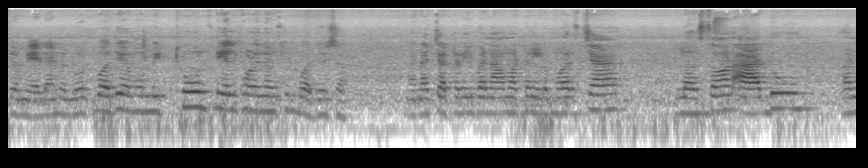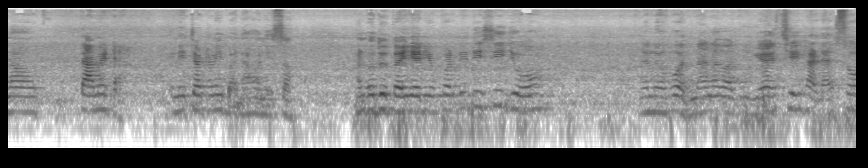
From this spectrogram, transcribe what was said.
જો મેદાનો લોટ બધ્યો એમાં મીઠું તેલ થોડું નાખીને બધ્યું છે અને ચટણી બનાવવા માટે મરચાં લસણ આદું અને ટામેટાં એની ચટણી બનાવવાની છે અને બધું તૈયારીઓ કરી દીધી સી જો અને વધનાના વાગી ગયા છે સાડાસો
